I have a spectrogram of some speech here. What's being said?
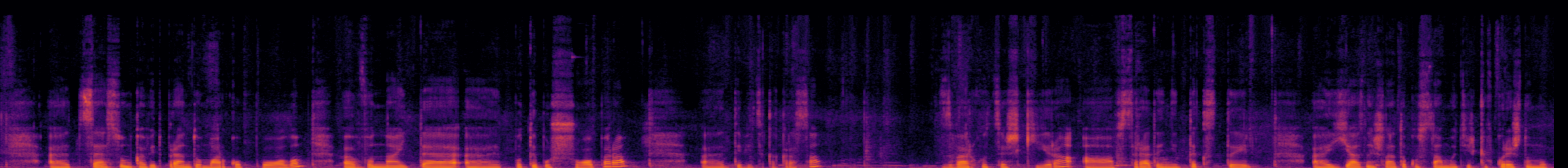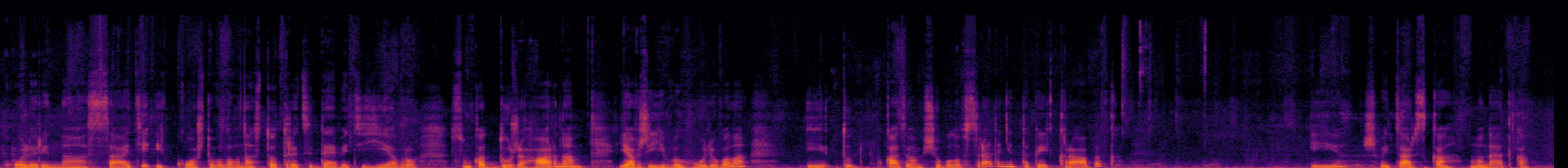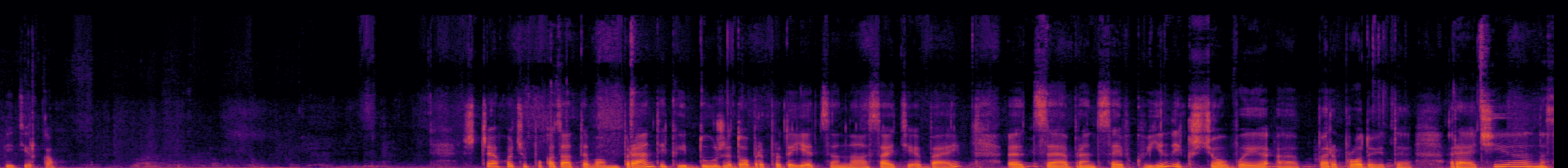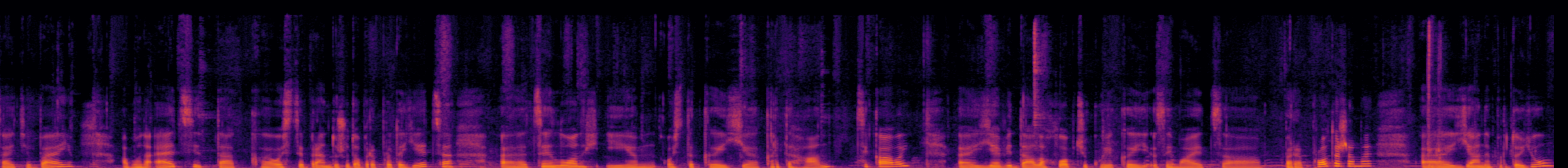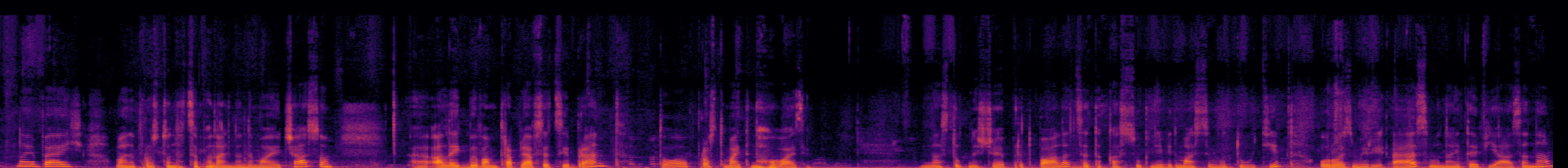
Е, це сумка від бренду Marco Polo. Е, вона йде е, по типу шопера. Дивіться, яка краса. Зверху це шкіра, а всередині текстиль. Я знайшла таку саму тільки в коричневому кольорі на сайті, і коштувала вона 139 євро. Сумка дуже гарна, я вже її вигулювала. І тут показую вам, що було всередині такий крабик і швейцарська монетка, п'ятірка. Ще хочу показати вам бренд, який дуже добре продається на сайті eBay. Е, це бренд Save Queen. Якщо ви е, перепродаєте речі на сайті eBay або на Etsy, так ось цей бренд дуже добре продається. Е, цей лонг і ось такий кардиган цікавий. Е, я віддала хлопчику, який займається перепродажами. Е, я не продаю на eBay, у мене просто на це банально немає часу. Е, але якби вам траплявся цей бренд, то просто майте на увазі. Наступне, що я придбала, це така сукня від Massimo Dutti у розмірі S. Вона йде в'язана.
